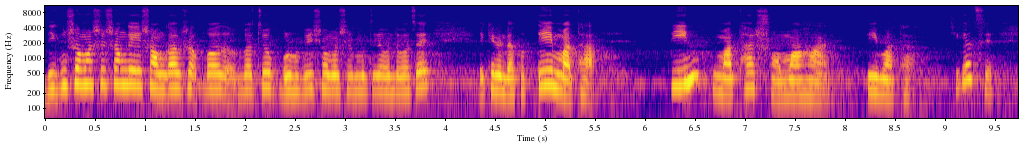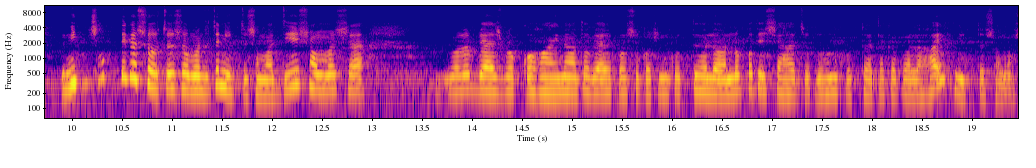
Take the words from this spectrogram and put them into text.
দ্বিগু সমাসের সঙ্গে এই সংজ্ঞাবাচক বহুবী সমাসের মধ্যে যেমন দেওয়া যায় এখানে দেখো, তে মাথা, তিন মাথা সমাহার, তে মাথা, ঠিক আছে? সব থেকে সহজ সমাজ হচ্ছে নিত্য সমাজ। যে সমস্যা বলো ব্যাসবক্ষ হয় না, অথবা ব্যাসবাক্য গঠন করতে হলে অন্য পদের সাহায্য গ্রহণ করতে হয়, তাকে বলা হয় নিত্য সমাস।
